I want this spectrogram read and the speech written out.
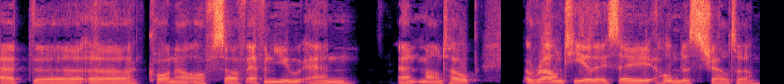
at the uh, corner of South Avenue and and Mount Hope. Around here, there's a homeless shelter.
